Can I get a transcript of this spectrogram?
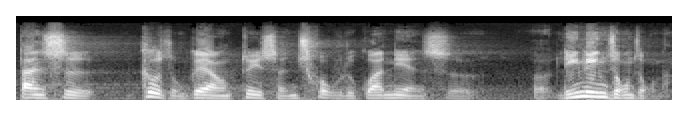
但是。各种各样对神错误的观念是呃林林总总的。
